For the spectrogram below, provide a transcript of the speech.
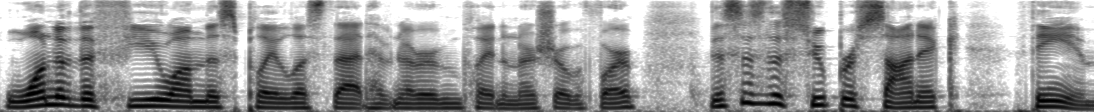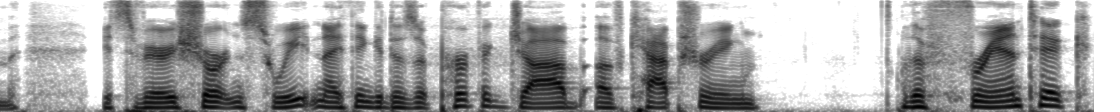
One of the few on this playlist that have never been played on our show before. This is the Supersonic theme. It's very short and sweet, and I think it does a perfect job of capturing the frantic,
